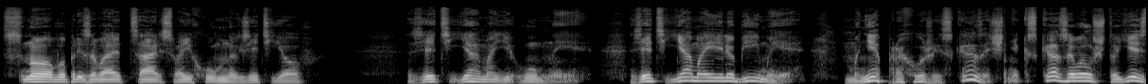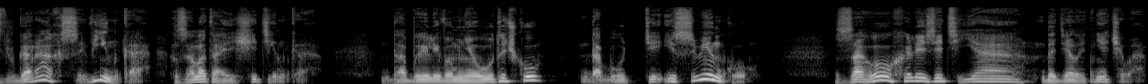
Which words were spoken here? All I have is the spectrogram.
снова призывает царь своих умных зятьев. Зятья мои умные, зятья мои любимые, мне прохожий сказочник сказывал, что есть в горах свинка, золотая щетинка. Добыли вы мне уточку, добудьте и свинку. Заохали зятья, да делать нечего.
